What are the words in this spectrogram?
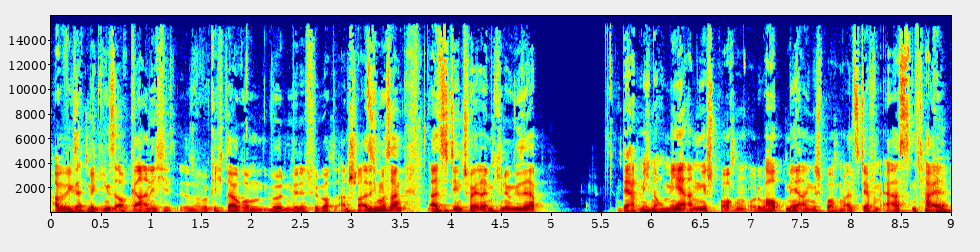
Aber wie gesagt, mir ging es auch gar nicht so wirklich darum, würden wir den Film überhaupt anschauen. Also ich muss sagen, als ich den Trailer im Kino gesehen habe, der hat mich noch mehr angesprochen oder überhaupt mehr angesprochen als der vom ersten Teil,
